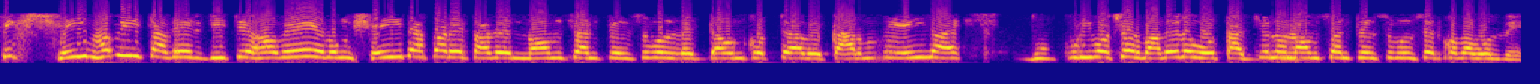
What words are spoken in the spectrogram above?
ঠিক সেইভাবেই তাদের দিতে হবে এবং সেই ব্যাপারে তাদের norms and principal let down করতে হবে। তার মানে এই নয় দু কুড়ি বছর বাদে দেবো তার জন্য নর্মস অ্যান্ড প্রিন্সিপালস এর কথা বলবে।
